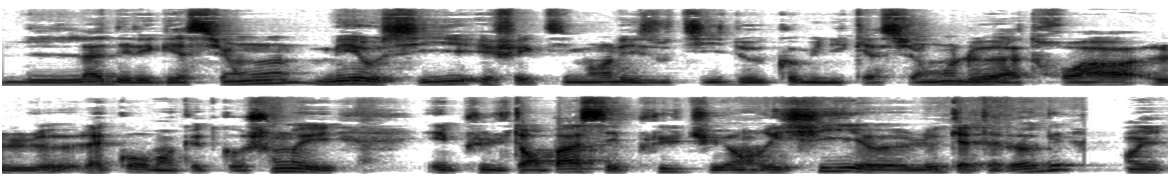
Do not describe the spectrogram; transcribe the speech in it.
la délégation, mais aussi effectivement les outils de communication, le A3, le, la courbe en queue de cochon, et, et plus le temps passe et plus tu enrichis euh, le catalogue. Oui.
